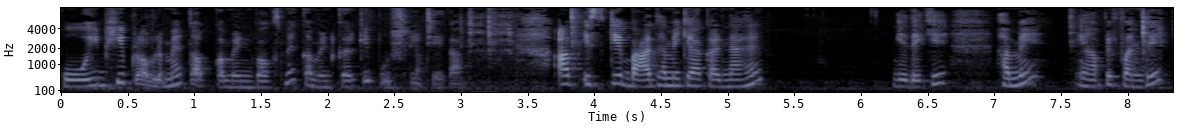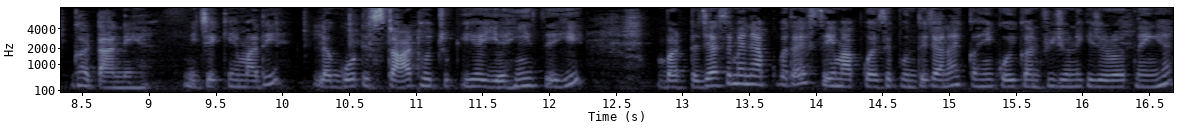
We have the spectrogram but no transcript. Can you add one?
कोई भी प्रॉब्लम है तो आप कमेंट बॉक्स में कमेंट करके पूछ लीजिएगा। अब इसके बाद हमें क्या करना है? ये देखिए, हमें यहाँ पे फंदे घटाने हैं। नीचे की हमारी लंगोट स्टार्ट हो चुकी है, यहीं से ही। बट जैसे मैंने आपको बताया सेम आपको ऐसे बुनते जाना है, कहीं कोई कन्फ्यूज़ होने की ज़रूरत नहीं है।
